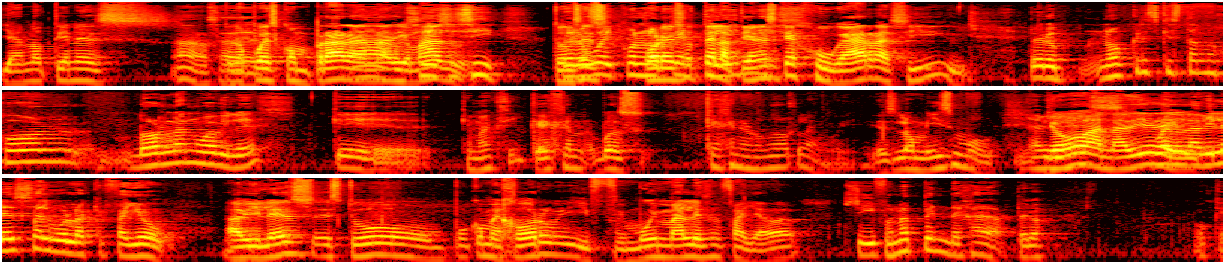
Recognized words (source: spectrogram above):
Ya no tienes. Ah, o sea, no de- puedes comprar a Ah, nadie sí, más. sí, sí. Entonces, Pero, güey, con lo por eso te la tienes que jugar así. Pero, ¿no crees que está mejor Dorlan o Avilés que, que Maxi? ¿Qué, pues, ¿qué generó Dorlan, güey? Es lo mismo. Avilés- Yo a nadie. Bueno, de- Avilés salvo la que falló. Avilés estuvo un poco mejor, güey, y fue muy mal esa fallada. Sí, fue una pendejada, pero. Ok,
